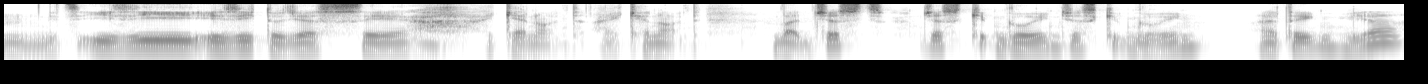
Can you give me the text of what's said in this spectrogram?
Mm, It's easy, easy to just say, ah, I cannot, I cannot. But just, just keep going, just keep going. I think, yeah,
